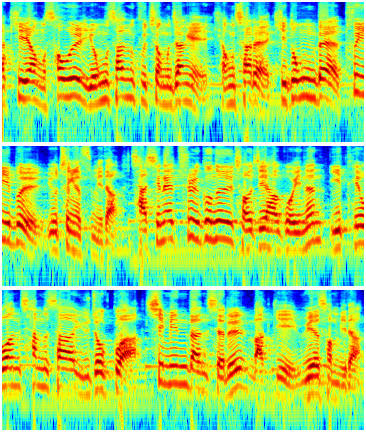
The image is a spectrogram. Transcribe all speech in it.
박희영 서울 용산구청장이 경찰에 기동대 투입을 요청했습니다. 자신의 출근을 저지하고 있는 이태원 참사 유족과 시민단체를 막기 위해서입니다.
